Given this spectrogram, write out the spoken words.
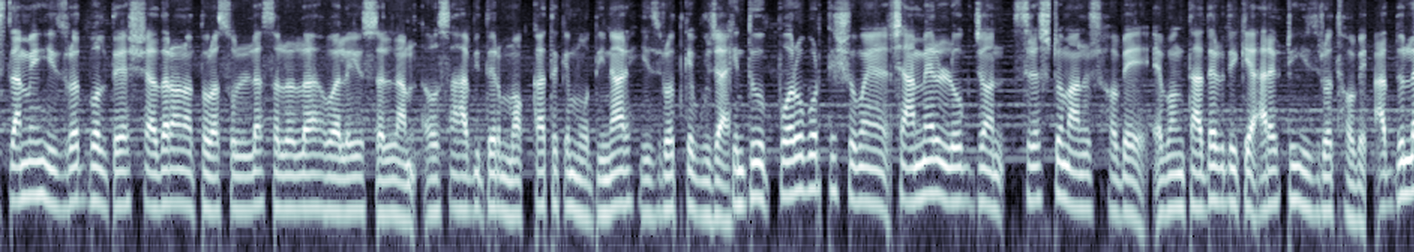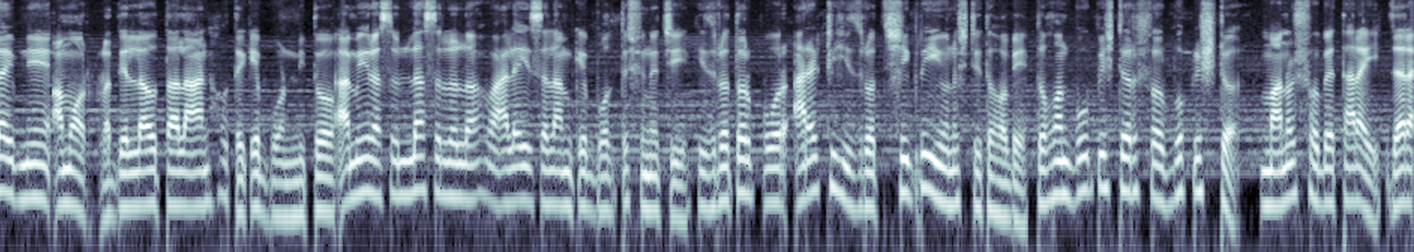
ইসলামী হিজরত বলতে সাধারণত রাসুল্লাহ সাল্লাহ আলাইসাল্লাম ও সাহাবিদের মক্কা থেকে মদিনার হিজরতকে বোঝায়। কিন্তু পরবর্তী সময়ে শামের লোকজন শ্রেষ্ঠ মানুষ হবে এবং এবং তাদের দিকে আরেকটি হিজরত হবে। আবদুল্লাহ ইবনে আমর রাদিয়াল্লাহু তাআলা আনহু থেকে বর্ণিত। আমি রাসূলুল্লাহ সাল্লাল্লাহু আলাইহি সাল্লামকে বলতে শুনেছি, হিজরতের পর আরেকটি হিজরত শীঘ্রই অনুষ্ঠিত হবে। তখন ভূপৃষ্ঠের সর্বোৎকৃষ্ট মানুষ হবে তারাই, যারা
